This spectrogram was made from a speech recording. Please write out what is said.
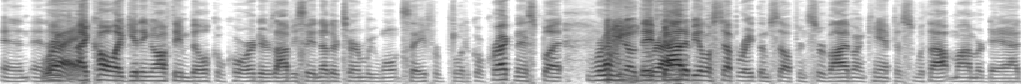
and and right. I, I, call it getting off the umbilical cord. There's obviously another term we won't say for political correctness, but right, you know they've right. got to be able to separate themselves and survive on campus without mom or dad,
